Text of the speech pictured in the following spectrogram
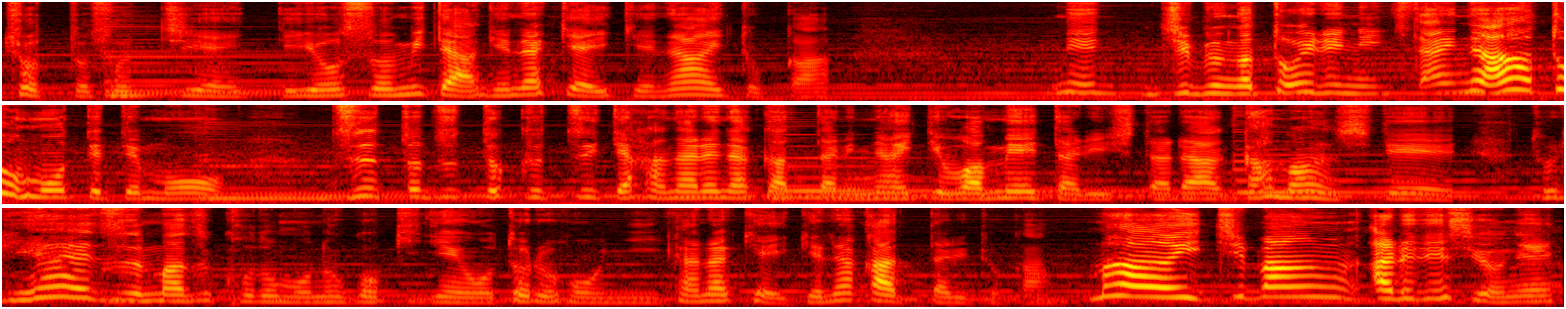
ちょっとそっちへ行って様子を見てあげなきゃいけないとか、ね、自分がトイレに行きたいなと思っててもずっとずっとくっついて離れなかったり泣いてわめいたりしたら我慢してとりあえずまず子どものご機嫌を取る方に行かなきゃいけなかったりとか。まあ一番あれですよね。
